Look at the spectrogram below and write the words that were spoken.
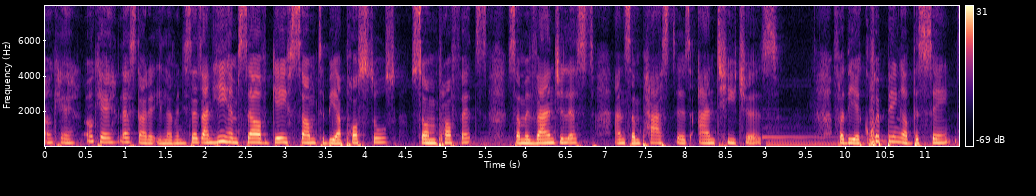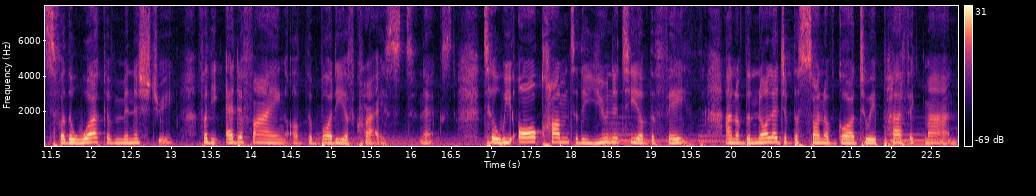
okay, okay, let's start at 11. He says, and he himself gave some to be apostles, some prophets, some evangelists, and some pastors and teachers for the equipping of the saints, for the work of ministry, for the edifying of the body of Christ. Next. Till we all come to the unity of the faith and of the knowledge of the Son of God, to a perfect man,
